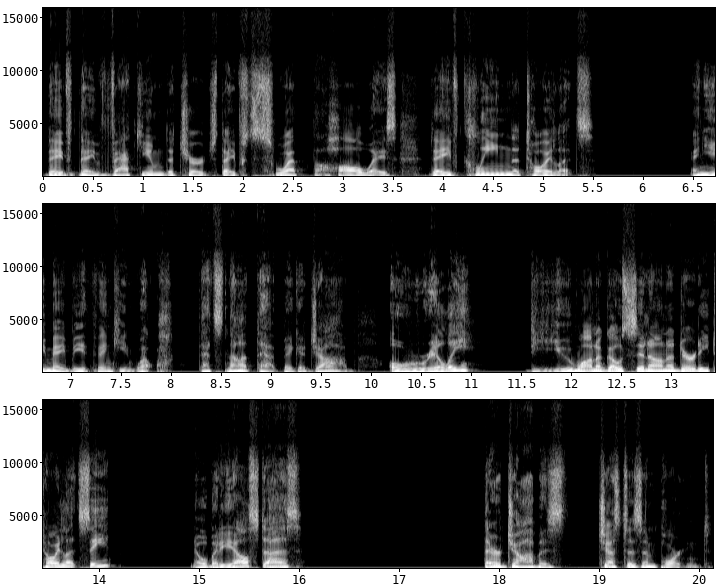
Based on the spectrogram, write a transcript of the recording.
They've, they've vacuumed the church. They've swept the hallways. They've cleaned the toilets. And you may be thinking, well, that's not that big a job. Oh, really? Do you want to go sit on a dirty toilet seat? Nobody else does. Their job is just as important.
